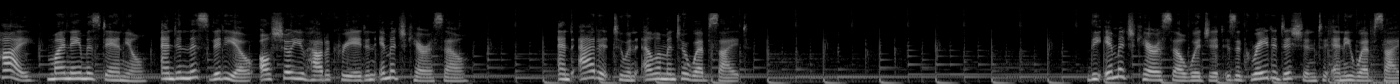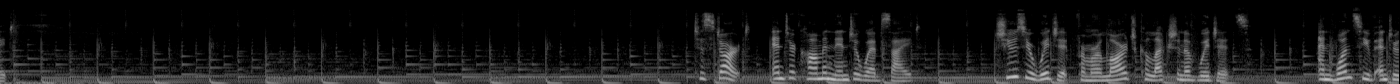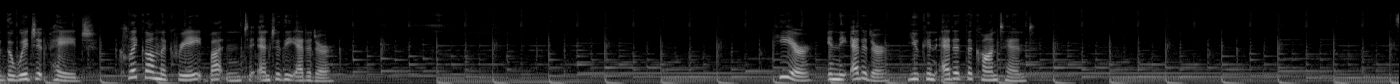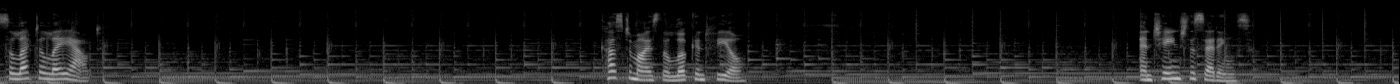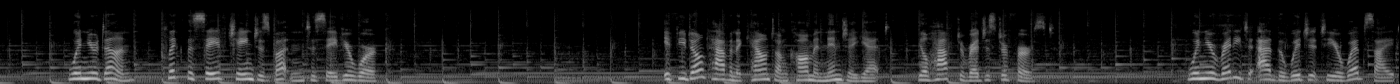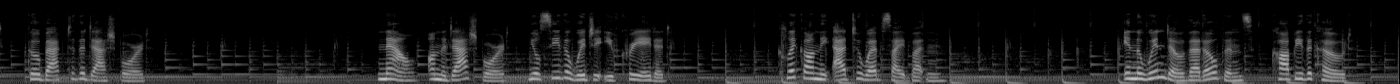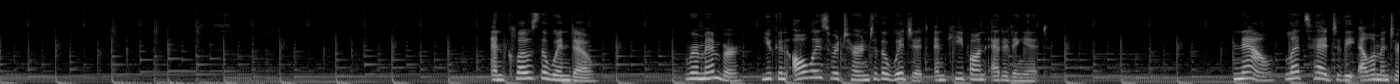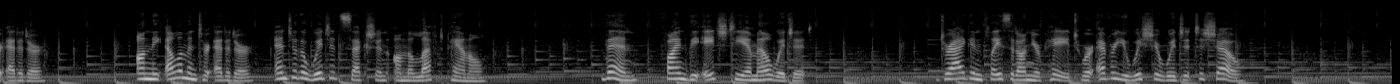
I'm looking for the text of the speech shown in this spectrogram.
Hi, my name is Daniel, and in this video I'll show you how to create an image carousel and add it to an Elementor website. The image carousel widget is a great addition to any website. To start, enter Common Ninja website. Choose your widget from our large collection of widgets. And once you've entered the widget page, click on the Create button to enter the editor. Here, in the editor, you can edit the content. Select a layout. Customize the look and feel. And change the settings. When you're done, click the Save Changes button to save your work. If you don't have an account on Common Ninja yet, you'll have to register first. When you're ready to add the widget to your website, go back to the dashboard. Now, on the dashboard, you'll see the widget you've created. Click on the Add to Website button. In the window that opens, copy the code. And close the window. Remember, you can always return to the widget and keep on editing it. Now, let's head to the Elementor editor. On the Elementor editor, enter the widget section on the left panel. Then, find the HTML widget. Drag and place it on your page wherever you wish your widget to show.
